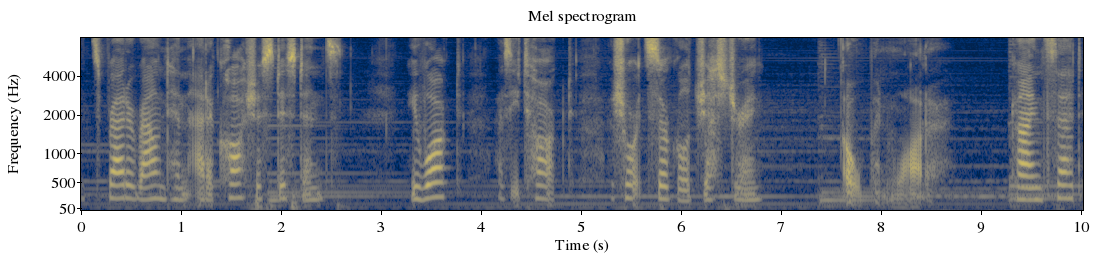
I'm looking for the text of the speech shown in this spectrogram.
that spread around him at a cautious distance. He walked as he talked, a short circle gesturing. Open water, Kynes said.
